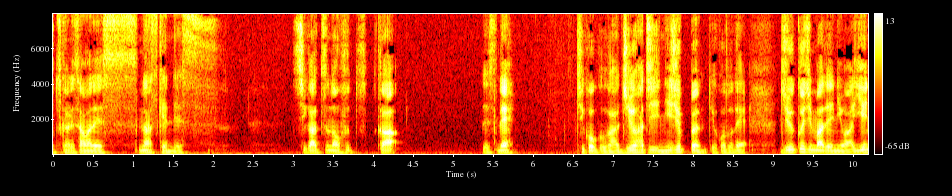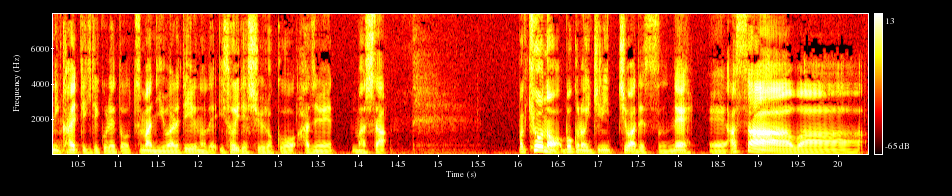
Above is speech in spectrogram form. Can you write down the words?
疲れ様です。ナスケンです。4月の2日ですね。時刻が18時20分ということで、19時までには家に帰ってきてくれと妻に言われているので、急いで収録を始めました。まあ、今日の僕の一日はですね、えー朝は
